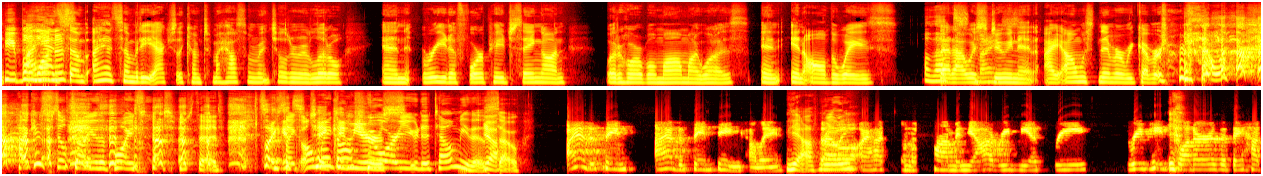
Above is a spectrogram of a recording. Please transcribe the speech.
people I want had some. I had somebody actually come to my house when my children were little and read a four page thing on what a horrible mom I was, and in all the ways oh, that I was nice. doing it. I almost never recovered. I can still tell you the point she said. It's like, it's, it's like oh my gosh, years. who are you to tell me this? Yeah. So I had the same. I had the same thing, Kelly. Yeah, so really. I had someone come and yeah, read me a three three page letter that they had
